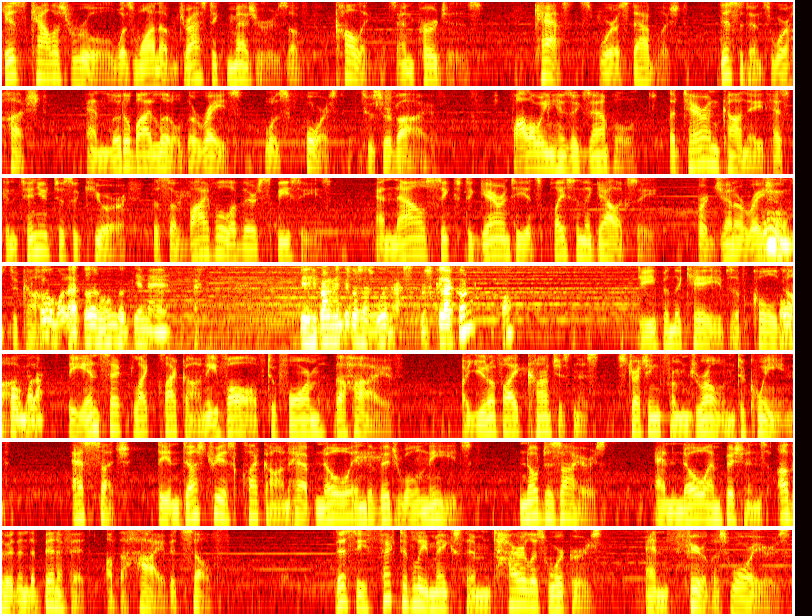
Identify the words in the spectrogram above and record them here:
His callous rule was one of drastic measures of cullings and purges. Castes were established, dissidents were hushed, and little by little the race was forced to survive. Following his example, the Terran Khanate has continued to secure the survival of their species and now seeks to guarantee its place in the galaxy for generations Mm, to come. cómo mola, todo el mundo tiene principalmente cosas buenas. Los Clacon, oh, Deep in the caves of oh, Koldon, mola. the insect-like Klakon evolved to form the Hive, a unified consciousness stretching from drone to queen. As such, the industrious Klakon have no individual needs, no desires, and no ambitions other than the benefit of the hive itself. This effectively makes them tireless workers and fearless warriors,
